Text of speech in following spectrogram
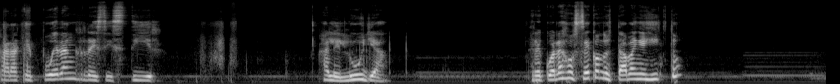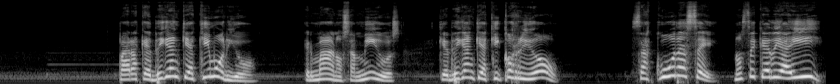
para que puedan resistir. Aleluya. ¿Recuerda José cuando estaba en Egipto? Para que digan que aquí murió. Hermanos, amigos, que digan que aquí corrió. Sacúdase, no se quede ahí.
